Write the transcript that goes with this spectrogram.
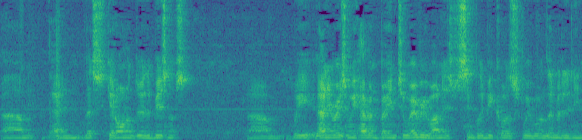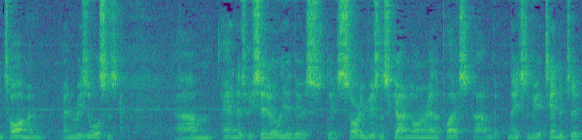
um, and let's get on and do the business. Um, we, the only reason we haven't been to everyone is simply because we were limited in time and, and resources Um, and as we said earlier, there's there's sorry business going on around the place um, that needs to be attended to.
